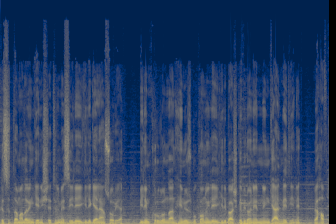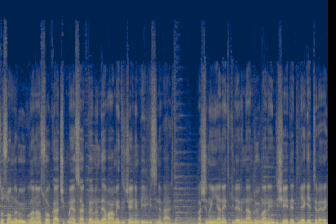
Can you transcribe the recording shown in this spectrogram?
Kısıtlamaların genişletilmesiyle ilgili gelen soruya, bilim kurulundan henüz bu konuyla ilgili başka bir önerinin gelmediğini ve hafta sonları uygulanan sokağa çıkma yasaklarının devam edeceğinin bilgisini verdi. Aşının yan etkilerinden duyulan endişeyi de dile getirerek,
